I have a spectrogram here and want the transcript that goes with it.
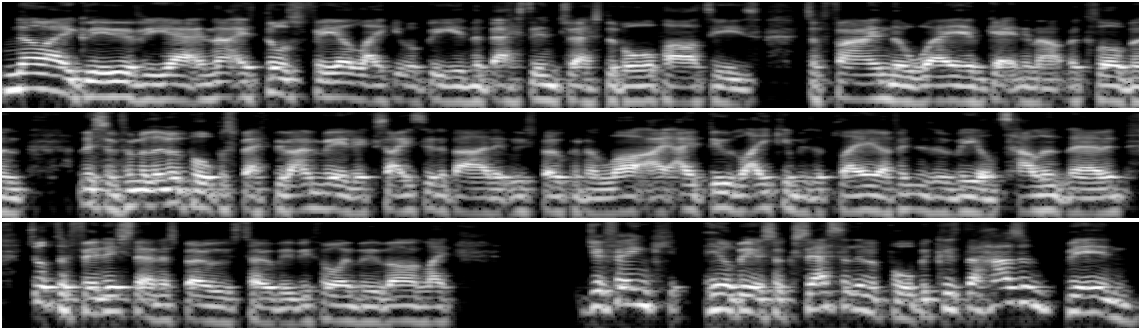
No, I agree with you. Yeah, and that it does feel like it would be in the best interest of all parties to find a way of getting him out of the club. And listen, from a Liverpool perspective, I'm really excited about it. We've spoken a lot. I, I do like him as a player. I think there's a real talent there. And just to finish, then I suppose, Tobi, before we move on, like, do you think he'll be a success at Liverpool? Because there hasn't been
